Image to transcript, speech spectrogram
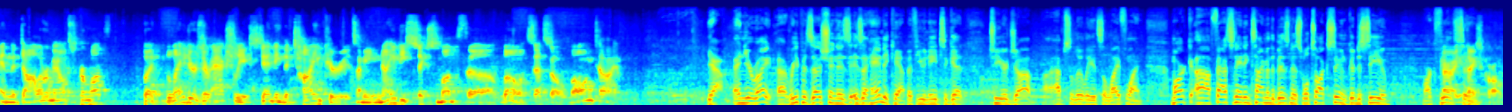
and the dollar amounts per month, but lenders are actually extending the time periods. I mean, 96 month uh, loans, that's a long time. Yeah, and you're right. Uh, repossession is, is a handicap if you need to get to your job. Uh, absolutely, it's a lifeline. Mark, uh, fascinating time in the business. We'll talk soon. Good to see you. Mark Fields. All right, thanks, Carl.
